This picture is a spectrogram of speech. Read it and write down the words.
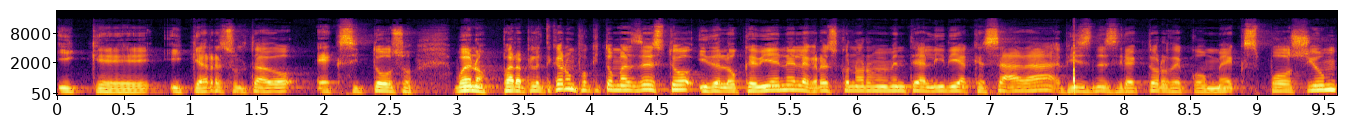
y que, y que ha resultado exitoso. Bueno, para platicar un poquito más de esto y de lo que viene, le agradezco enormemente a Lidia Quesada, Business Director de Comex Posium,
